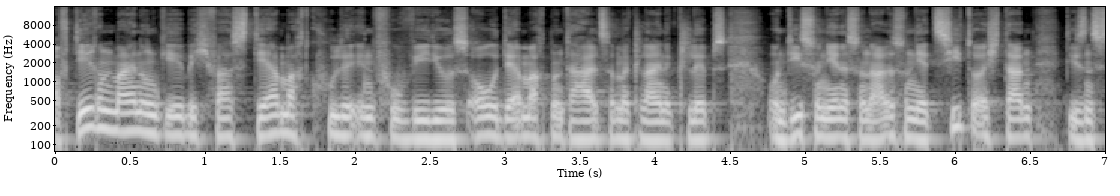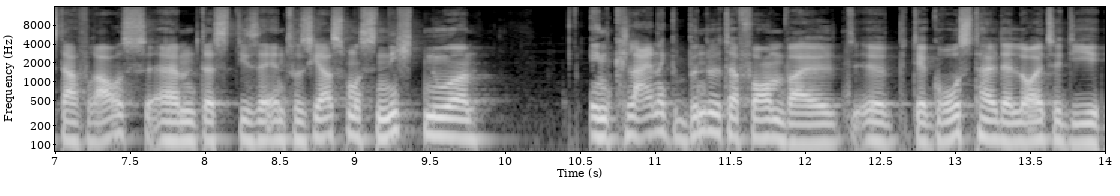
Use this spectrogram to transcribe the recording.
auf deren Meinung gebe ich was, der macht coole Infovideos, oh, der macht unterhaltsame kleine Clips und dies und jenes und alles und ihr zieht euch dann diesen Stuff raus, ähm, dass dieser Enthusiasmus nicht nur in kleiner gebündelter Form, weil äh, der Großteil der Leute, die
